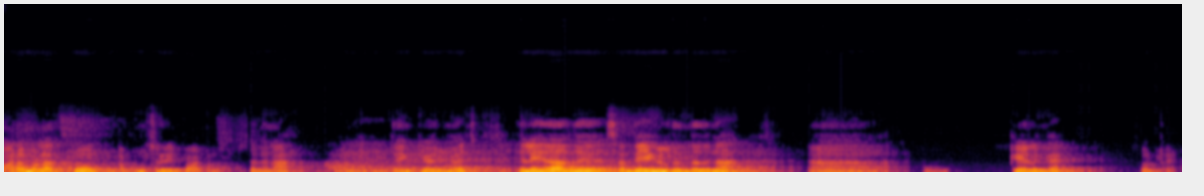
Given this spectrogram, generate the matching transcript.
மரம் வளர்ப்போம் அப்படின்னு சொல்லி பார்க்கணும். சரிங்களா தேங்க்யூ வெரி மச் இதில் ஏதாவது சந்தேகங்கள் இருந்ததுன்னா கேளுங்க. சொல்கிறேன்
